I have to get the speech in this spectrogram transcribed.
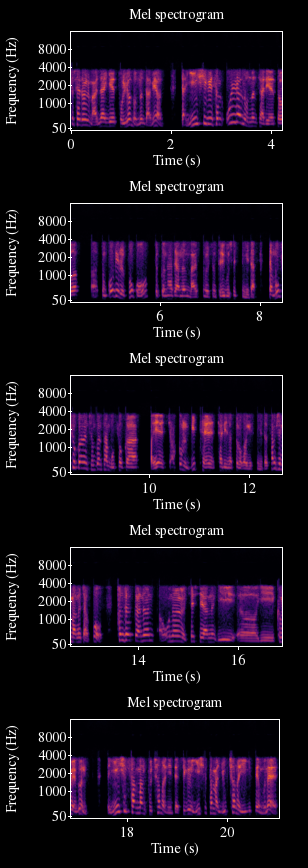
추세를 만약에 돌려놓는다면 자 22선 올려놓는 자리에서 어, 좀 꼬리를 보고 접근하자는 말씀을 좀 드리고 싶습니다. 자 목표가는 정권사 목표가에 조금 밑에 자리 잡도록 하겠습니다. 30만 원 잡고 손절가는 어, 오늘 제시하는 이, 어, 이 금액은 23만 9천 원인데 지금 23만 6천 원이기 때문에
